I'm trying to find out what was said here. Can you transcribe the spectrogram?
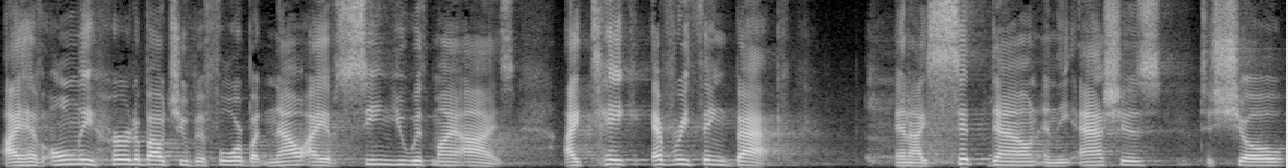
I have only heard about you before, but now I have seen you with my eyes. I take everything back, and I sit down in the ashes to show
